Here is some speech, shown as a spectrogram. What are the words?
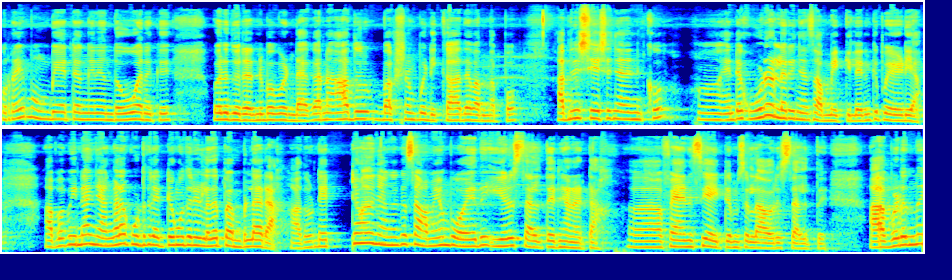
കുറേ മുമ്പേ ആയിട്ട് അങ്ങനെ എന്തോ എനിക്ക് ഒരു ദുരനുഭവം ഉണ്ടായി. കാരണം അത് ഭക്ഷണം പിടിക്കാതെ വന്നപ്പോൾ. അതിനുശേഷം ഞാൻ എനിക്ക് എന്റെ കൂടെ ഉള്ളവരെ ഞാൻ സമ്മതിക്കില്ല. എനിക്ക് പേടിയാണ് അപ്പോൾ പിന്നെ ഞങ്ങളെ കൂട്ടത്തിൽ ഏറ്റവും കൂടുതലുള്ളത് പെമ്പിള്ളേരാണ് അതുകൊണ്ട് ഏറ്റവും കൂടുതൽ ഞങ്ങൾക്ക് സമയം പോയത് ഈ ഒരു സ്ഥലത്ത് തന്നെയാണ് കേട്ടോ ഫാൻസി ഐറ്റംസ് ഉള്ള ആ ഒരു സ്ഥലത്ത്. അവിടുന്ന്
